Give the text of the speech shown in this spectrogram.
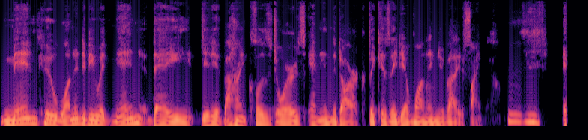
men who wanted to be with men, they did it behind closed doors and in the dark because they didn't want anybody to find out. Mhm. And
